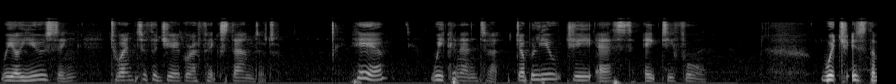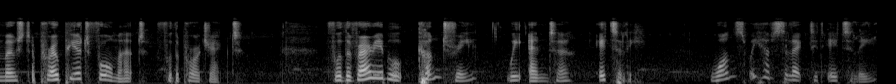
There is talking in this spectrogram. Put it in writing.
we are using to enter the geographic standard. Here we can enter WGS84, which is the most appropriate format for the project. For the variable country, we enter Italy. Once we have selected Italy,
